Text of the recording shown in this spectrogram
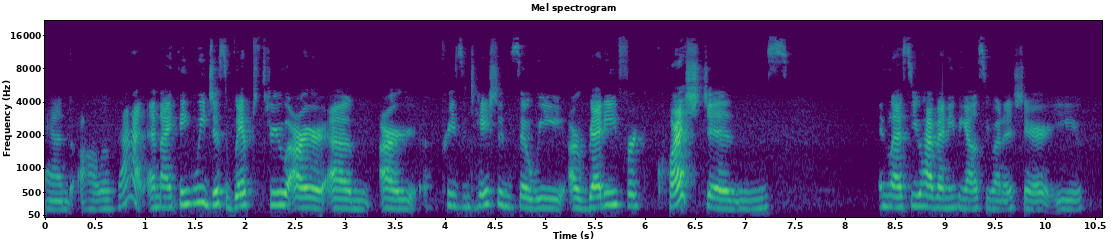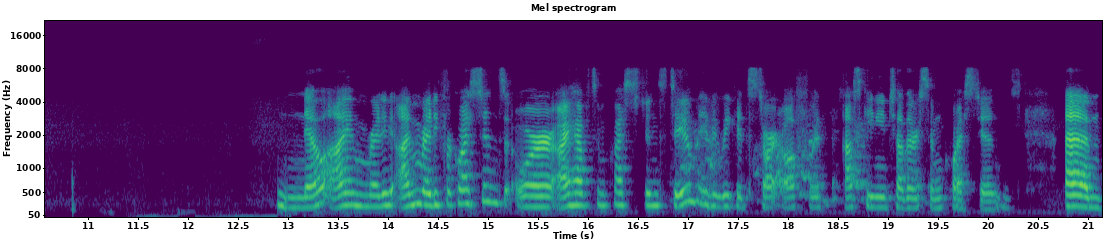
and all of that. And i think we just whipped through our um, our presentation so we are ready for questions unless you have anything else you want to share, Eve. No, I'm ready. I'm ready for questions, or I have some questions too. Maybe we could start off with asking each other some questions. Um,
